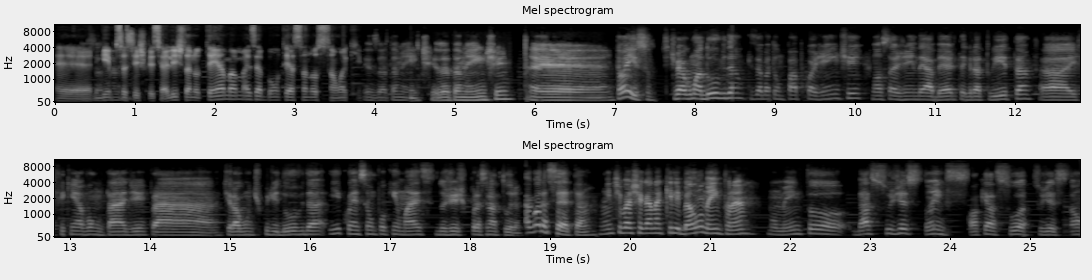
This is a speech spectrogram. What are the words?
É, ninguém precisa ser especialista no tema, mas é bom ter essa noção aqui. Exatamente, exatamente. É... Então é isso. Se tiver alguma dúvida, quiser bater um papo com a gente, nossa agenda é aberta e gratuita. Uh, e fiquem à vontade para tirar algum tipo de dúvida e conhecer um pouquinho mais do jurídico por assinatura. Agora, Seta, a gente vai chegar naquele belo momento, né? Momento das sugestões. Qual que é a sua sugestão?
